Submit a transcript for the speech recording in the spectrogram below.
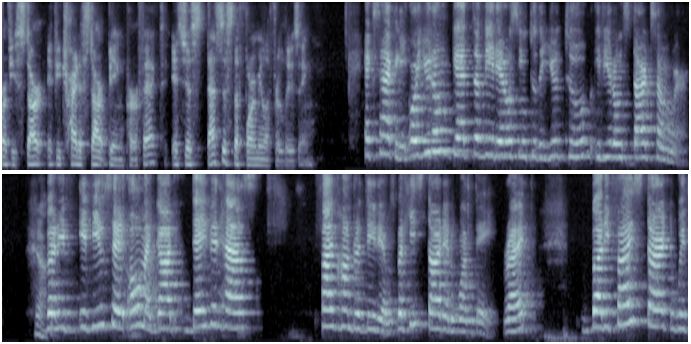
or if you start if you try to start being perfect, it's just that's just the formula for losing. Exactly. Or you don't get the videos into the YouTube if you don't start somewhere. Yeah. But if, if you say, oh my God, David has 500 videos, but he started one day, right? But if I start with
